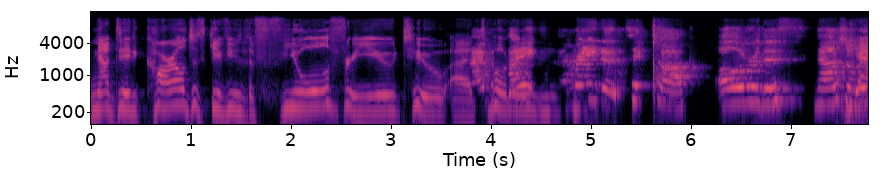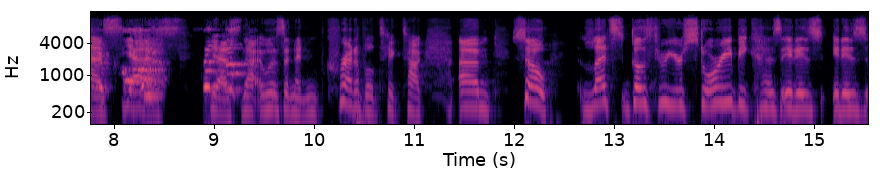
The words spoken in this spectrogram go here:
now, did Carl just give you the fuel for you to uh, totally? I, I'm ready to TikTok all over this national yes yes yes that was an incredible tiktok. Um, so let's go through your story because it is it is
